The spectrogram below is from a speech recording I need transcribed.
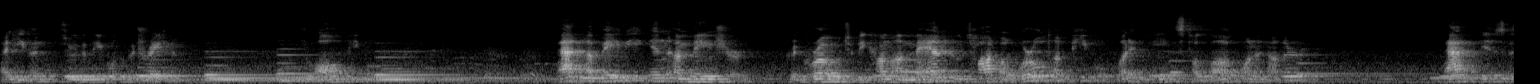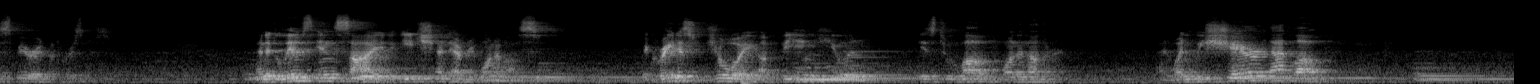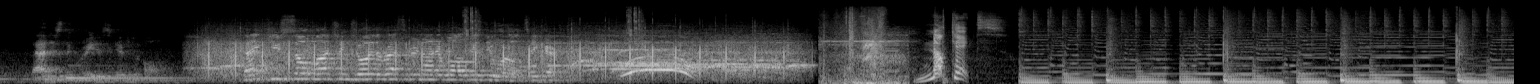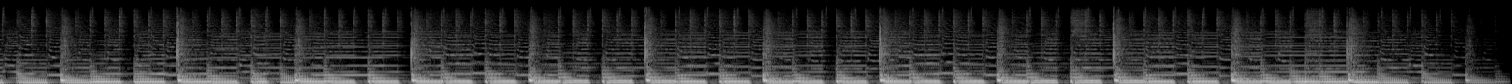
and even to the people who betrayed him, to all people. That a baby in a manger could grow to become a man who taught a world of people what it means to love one another, that is the spirit of Christmas. And it lives inside each and every one of us. The greatest joy of being human is to love one another. And when we share that love, that is the greatest gift of all. Thank you so much. Enjoy the rest of your night at Walt Disney World. Take care. No cakes!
